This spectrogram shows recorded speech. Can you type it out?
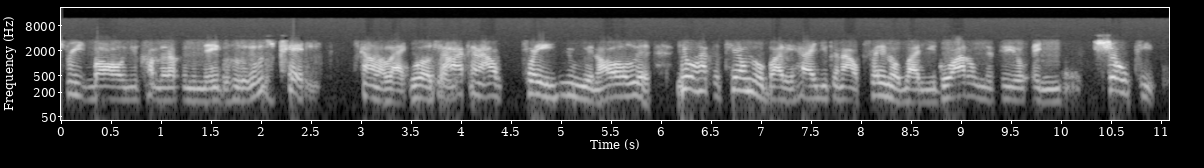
street ball, and you coming up in the neighborhood. It was petty. It's kind of like, well, I can outplay you and all this. You don't have to tell nobody how you can outplay nobody. You go out on the field and you show people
